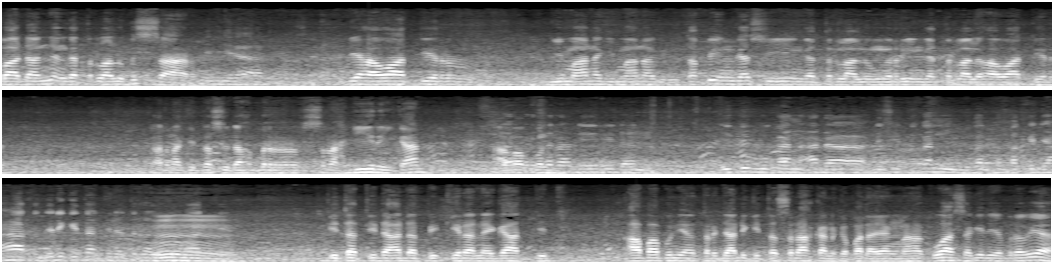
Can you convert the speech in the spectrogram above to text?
badannya nggak terlalu besar. Iya. Dia khawatir gimana gimana gitu. Tapi enggak sih, nggak terlalu ngeri, nggak terlalu khawatir. Karena kita sudah berserah diri kan. Sudah Apa pun. berserah diri dan itu bukan ada di situ kan bukan tempat kejahatan jadi kita tidak terlalu khawatir. Hmm. Kita tidak ada pikiran negatif. Apa pun yang terjadi kita serahkan kepada yang maha kuasa gitu ya bro ya.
